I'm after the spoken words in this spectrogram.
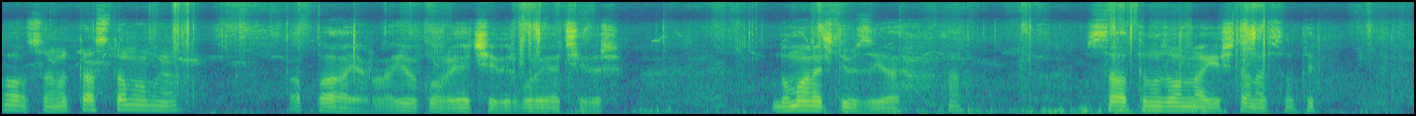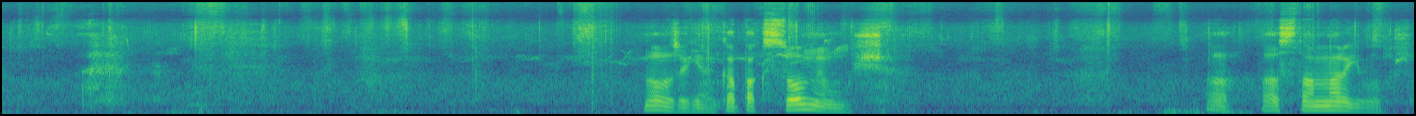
Al sana tas tamam ya. Kapağı ayarla. Yok oraya çevir, buraya çevir. Duman etti bizi ya. Ha. Saatimiz onunla geçti anasını satayım. Ne olacak yani? Kapaksız olmuyormuş. Ah, aslanlar gibi olur.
